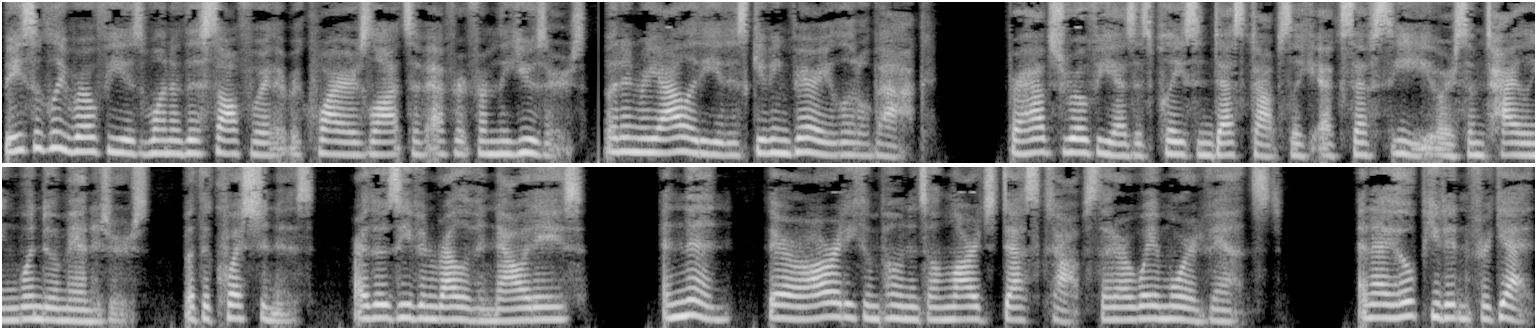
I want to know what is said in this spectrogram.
Basically Rofi is one of the software that requires lots of effort from the users, but in reality it is giving very little back. Perhaps Rofi has its place in desktops like XFCE or some tiling window managers, but the question is, are those even relevant nowadays? And then, there are already components on large desktops that are way more advanced. And I hope you didn't forget,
